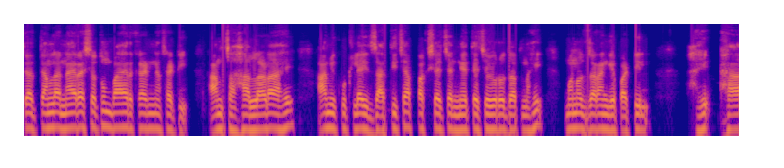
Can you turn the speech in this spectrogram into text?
तर त्यांना नैराश्यातून बाहेर काढण्यासाठी आमचा हा लढा आहे. आम्ही कुठल्याही जातीच्या पक्षाच्या नेत्याच्या विरोधात नाही. मनोज जरांगे पाटील हे हा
